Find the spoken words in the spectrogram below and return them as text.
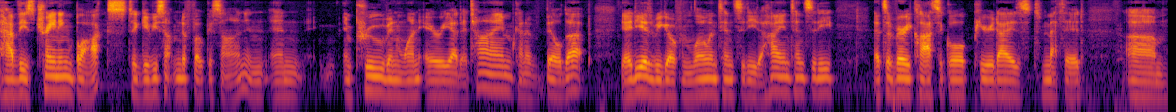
have these training blocks to give you something to focus on and and improve in one area at a time, kind of build up. The idea is we go from low intensity to high intensity. That's a very classical periodized method um,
